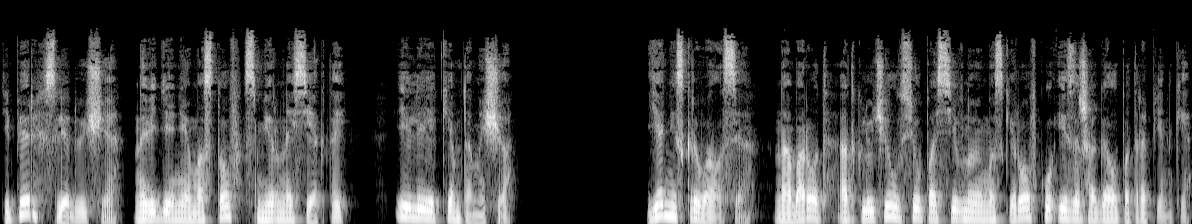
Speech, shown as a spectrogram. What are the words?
Теперь следующее. Наведение мостов с мирной сектой. Или кем там еще. Я не скрывался. Наоборот, отключил всю пассивную маскировку и зашагал по тропинке.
